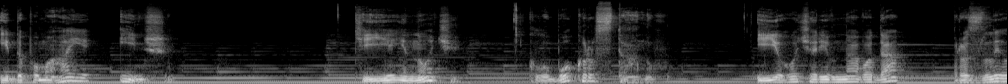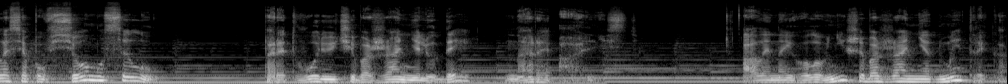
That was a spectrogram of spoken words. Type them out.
і допомагає іншим. Тієї ночі клубок розтанув, і його чарівна вода розлилася по всьому селу, перетворюючи бажання людей на реальність. Але найголовніше бажання Дмитрика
